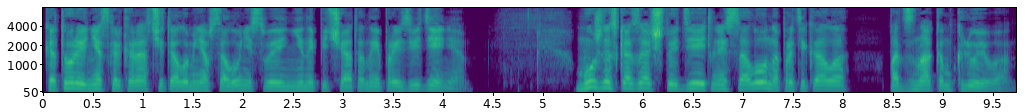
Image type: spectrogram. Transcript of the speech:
который несколько раз читал у меня в салоне свои ненапечатанные произведения. Можно сказать, что деятельность салона протекала под знаком Клюева.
